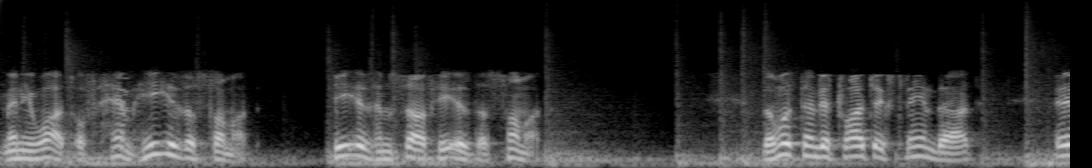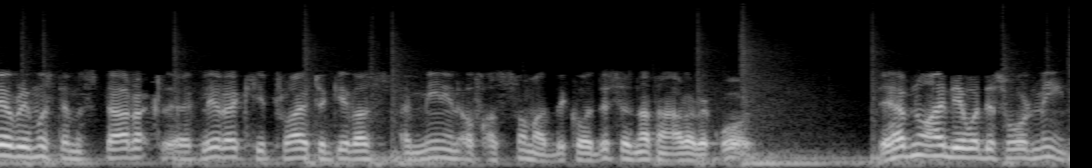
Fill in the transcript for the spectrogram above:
many what of Him. He is the samad. He is Himself. He is the samad. The Muslim they try to explain that. Every Muslim uh, cleric he tried to give us a meaning of as-samad because this is not an Arabic word. They have no idea what this word means.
